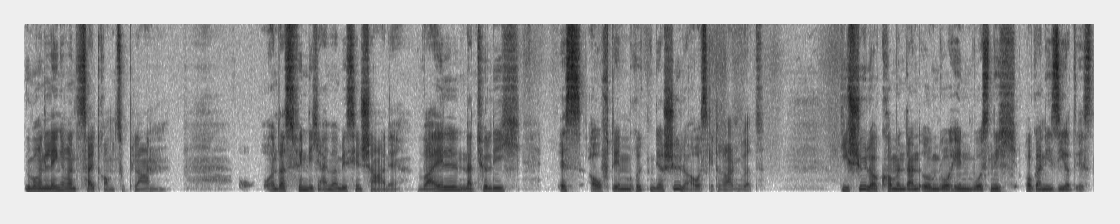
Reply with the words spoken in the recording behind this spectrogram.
über einen längeren Zeitraum zu planen. Und das finde ich einfach ein bisschen schade, weil natürlich es auf dem Rücken der Schüler ausgetragen wird. Die Schüler kommen dann irgendwo hin, wo es nicht organisiert ist.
